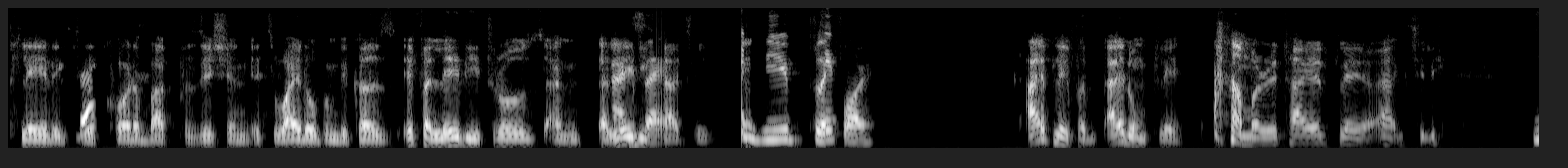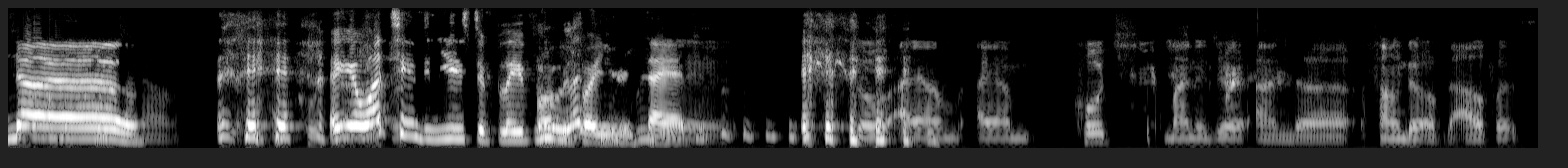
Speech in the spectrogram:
play the, the quarterback position, it's wide open because if a lady throws and a lady Exactly. catches, Who do you play for? I play for. I don't play. I'm a retired player actually. So No. I'm a coach now. okay, what team do you used to play for No, before you breathe. retired? so I am I am coach, manager, and uh, founder of the Alphas.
